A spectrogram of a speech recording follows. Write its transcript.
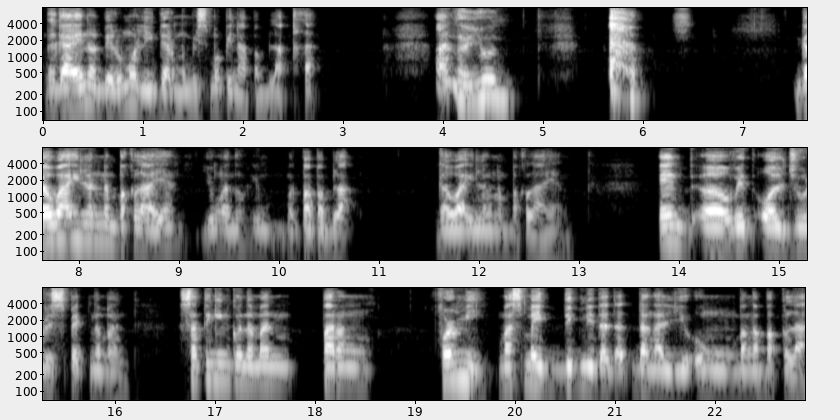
gagaya nun, biro mo, leader mo mismo, pinapablock ka. ano yun? Gawain lang ng baklayan yung ano yung magpapablock. Gawain lang ng baklayan and uh, with all due respect naman sa tingin ko naman parang for me mas may dignidad at dangal yung mga bakla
